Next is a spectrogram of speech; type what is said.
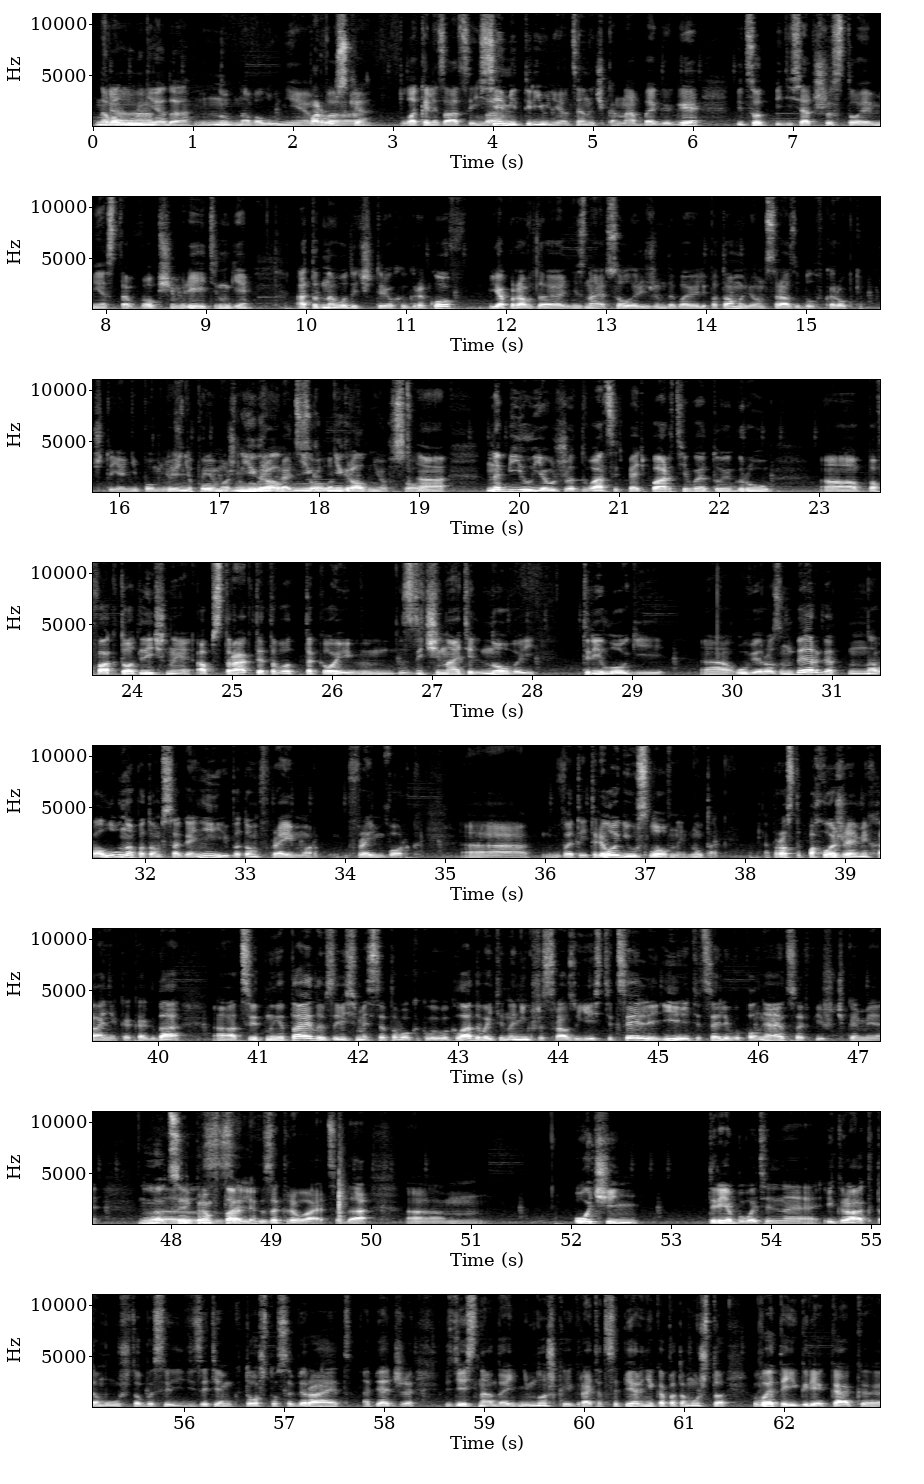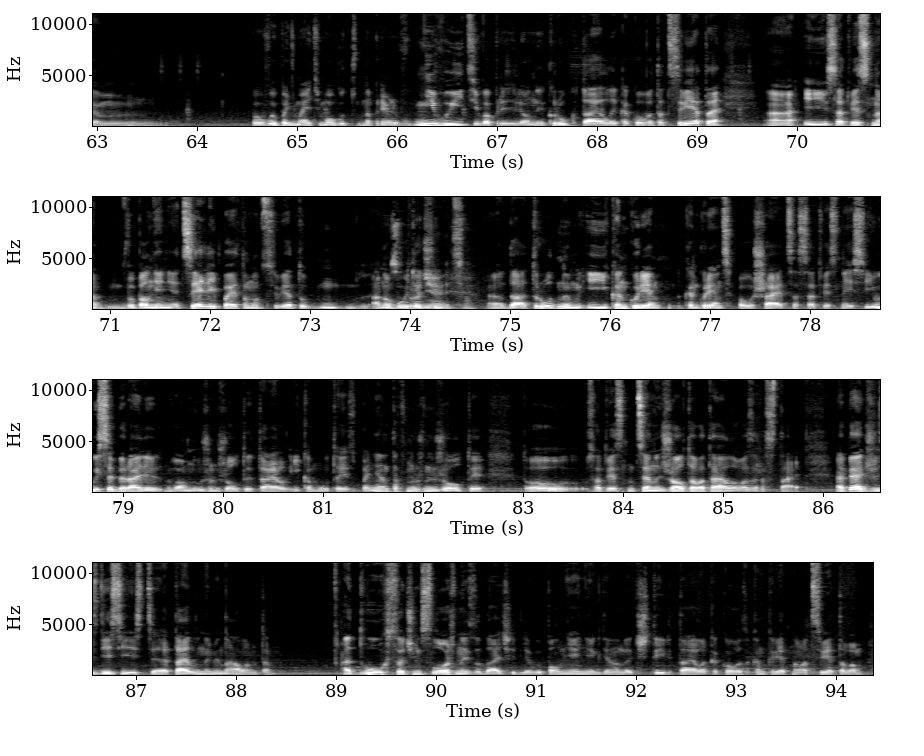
Новолуние, а, да. Ну, новолуние по-русски локализации. Да. 7,3 у нее оценочка на БГГ, 556 место в общем рейтинге, от 1 до 4 игроков. Я, правда, не знаю, соло-режим добавили потом, или он сразу был в коробке, что я не помню. Я не помню, можно не играл, не, не играл в нее в соло. А, набил я уже 25 партий в эту игру. А, по факту отличный абстракт, это вот такой зачинатель новой трилогии Уви Розенберга, Навалуна, потом Сагани и потом Фреймворк, Фреймворк э, в этой трилогии условный, ну так, просто похожая механика, когда э, цветные тайлы, в зависимости от того, как вы выкладываете, на них же сразу есть и цели, и эти цели выполняются фишечками. Ну, а цель прям в тайле. Закрывается, да. Эм, очень требовательная игра к тому, чтобы следить за тем, кто что собирает. Опять же, здесь надо немножко играть от соперника, потому что в этой игре, как эм, вы понимаете, могут, например, не выйти в определенный круг тайлы какого-то цвета, и, соответственно, выполнение целей по этому цвету, оно будет очень э, да, трудным, и конкурент, конкуренция повышается, соответственно. Если и вы собирали, вам нужен желтый тайл, и кому-то из оппонентов нужны желтые, то, соответственно, ценность желтого тайла возрастает. Опять же, здесь есть э, тайлы номиналом там, от двух с очень сложной задачей для выполнения, где надо 4 тайла какого-то конкретного цвета вам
